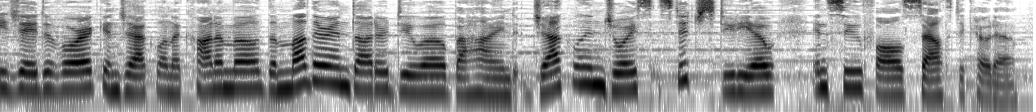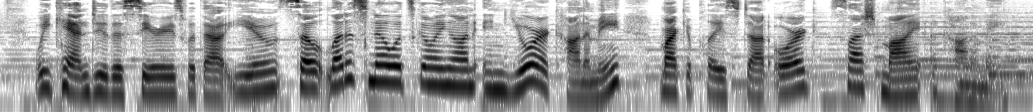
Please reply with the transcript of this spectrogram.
BJ Dvorak and Jacqueline Economou, the mother and daughter duo behind Jacqueline Joyce Stitch Studio in Sioux Falls, South Dakota. We can't do this series without you, so let us know what's going on in your economy. Marketplace.org slash my economy.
